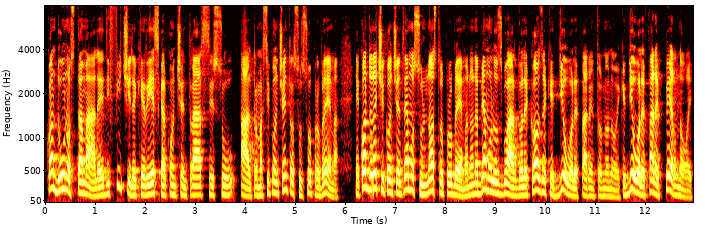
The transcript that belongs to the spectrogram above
Quando uno sta male è difficile che riesca a concentrarsi su altro, ma si concentra sul suo problema. E quando noi ci concentriamo sul nostro problema, non abbiamo lo sguardo alle cose che Dio vuole fare intorno a noi, che Dio vuole fare per noi.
